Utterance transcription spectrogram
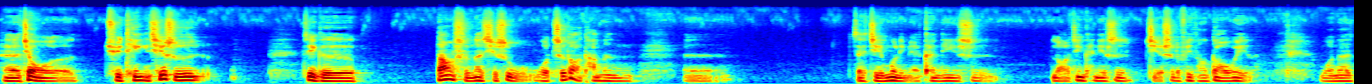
呃叫我去听。其实这个当时呢，其实我我知道他们，呃，在节目里面肯定是老金肯定是解释的非常到位的。我呢，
